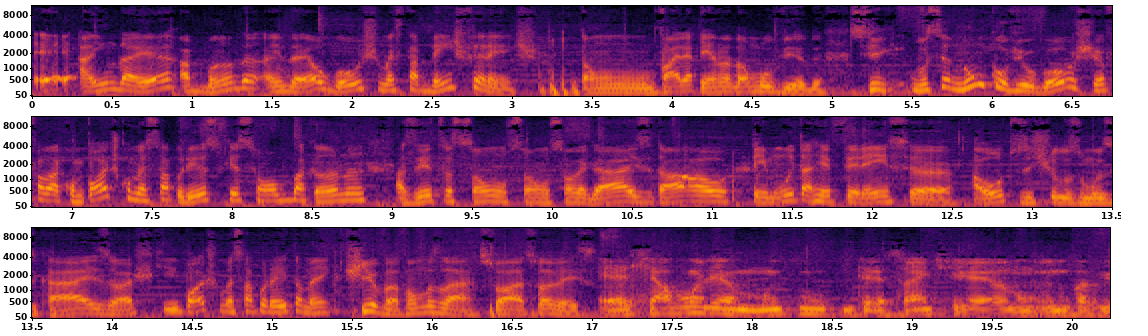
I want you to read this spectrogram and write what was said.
é, ainda é a banda, ainda é o Ghost, mas tá bem diferente. Então vale a pena dar uma ouvida. Se você nunca ouviu o Ghost, eu falar, pode começar por esse, porque esse é um álbum bacana, as letras são, são, são legais e tal, tem muita referência a outros estilos musicais, eu acho que pode começar por aí também. Shiva, vamos lá, sua, sua vez. Esse álbum ele é muito interessante, é, eu, não, eu, nunca vi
